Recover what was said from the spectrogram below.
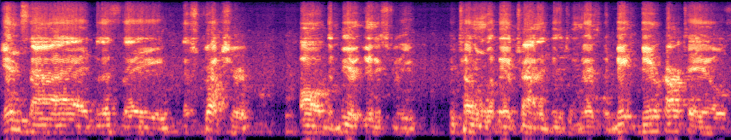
inside, let's say, the structure of the beer industry to tell them what they're trying to do to them. There's the big beer cartels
